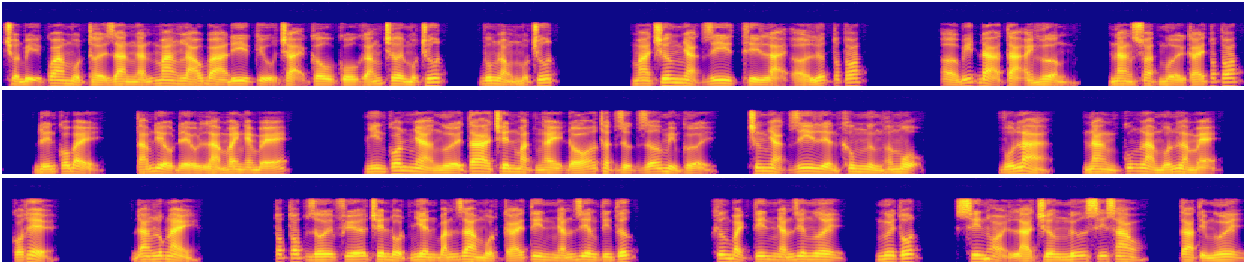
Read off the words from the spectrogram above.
chuẩn bị qua một thời gian ngắn mang lão bà đi cựu trại câu cố gắng chơi một chút, vung lòng một chút. Mà trương nhạc di thì lại ở lướt tóc tóc ở bít đạ tạ ảnh hưởng, nàng soạt mười cái tóc tóc đến có bảy, tám điều đều làm anh em bé nhìn con nhà người ta trên mặt ngày đó thật rực rỡ mỉm cười, trương nhạc di liền không ngừng hâm mộ. Vốn là, nàng cũng là muốn làm mẹ, có thể. Đang lúc này, tóc tóc rơi phía trên đột nhiên bắn ra một cái tin nhắn riêng tin tức. Khương bạch tin nhắn riêng ngươi ngươi tốt, xin hỏi là trương nữ sĩ sao? Ta tìm ngươi.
